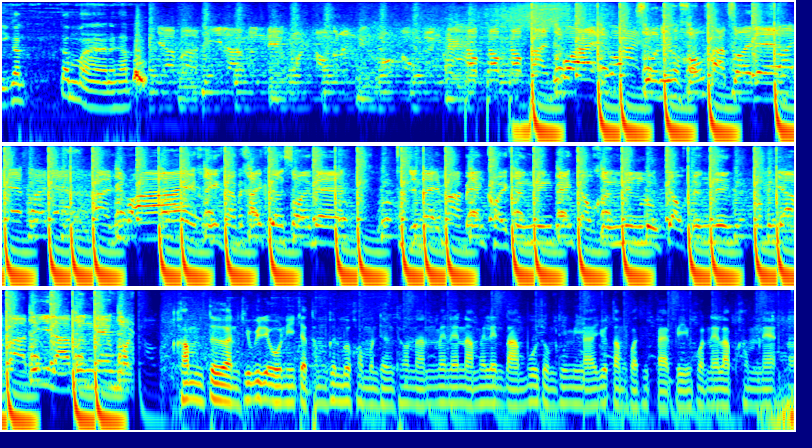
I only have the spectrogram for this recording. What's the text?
ดีๆก็ก็มานะครับส่วนนี้ของ คำเตือนคลิปวิดีโอนี้จะทำขึ้นเพื่อความบันเทิงเท่านั้น ไม่แนะนำให้เล่นตามผู้ชมที่มีอายุต่ำกว่า 18 ปีควรได้รับคำแนะน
